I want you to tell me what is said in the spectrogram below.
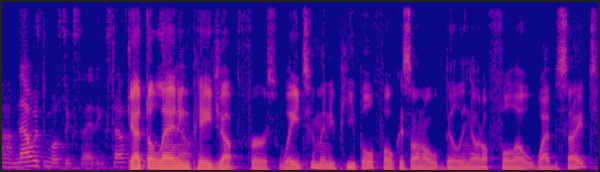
Um, that was the most exciting. was Get the landing page up first. Way too many people focus on a, building out a full out website.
